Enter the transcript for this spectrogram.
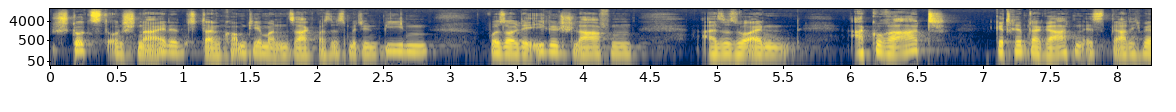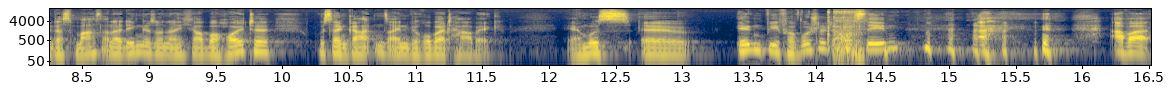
stutzt und schneidet, dann kommt jemand und sagt, was ist mit den Bienen? Wo soll der Igel schlafen? Also so ein akkurat getrimmter Garten ist gar nicht mehr das Maß aller Dinge, sondern ich glaube, heute muss ein Garten sein wie Robert Habeck. Er muss äh, irgendwie verwuschelt aussehen, aber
